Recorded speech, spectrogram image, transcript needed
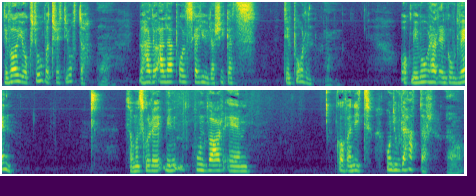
det var ju oktober 38. Ja. Då hade alla polska judar skickats till Polen. Och min mor hade en god vän. Som hon skulle... Min, hon var eh, kovanit. Hon gjorde hattar. Ja.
